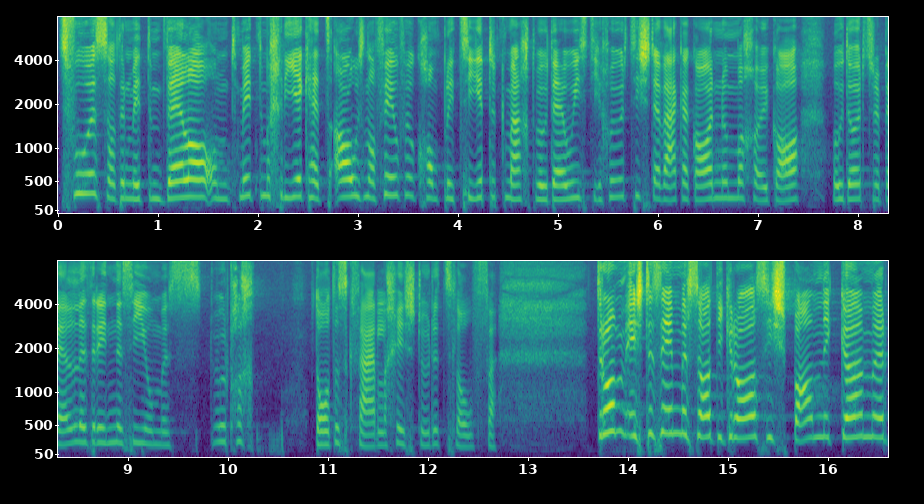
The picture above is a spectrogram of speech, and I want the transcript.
zu Fuß oder mit dem Velo und mit dem Krieg hat es alles noch viel, viel komplizierter gemacht, weil teilweise die kürzesten Wege gar nicht mehr gehen können, weil dort Rebellen drin sind und es wirklich todesgefährlich ist, durchzulaufen. Darum ist das immer so die grosse Spannung. Gehen wir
